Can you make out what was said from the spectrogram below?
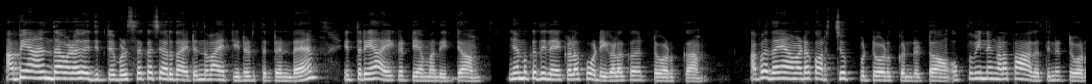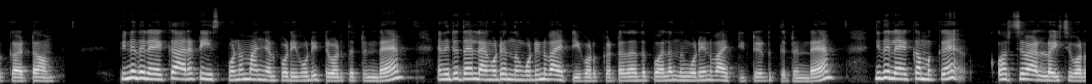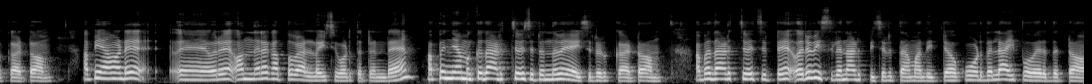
അപ്പോൾ ഞാൻ എന്താ ഇവിടെ വെജിറ്റബിൾസ് ഒക്കെ ചെറുതായിട്ടൊന്ന് വഴറ്റിയിട്ട് എടുത്തിട്ടുണ്ട് ഇത്രയും ആയി കിട്ടിയാൽ മതി കേട്ടോ നമുക്ക് ഇതിലേക്കുള്ള പൊടികളൊക്കെ ഇട്ട് കൊടുക്കാം. അപ്പോൾ ഇതാ ഞാൻ അവിടെ കുറച്ച് ഉപ്പിട്ട് കൊടുക്കുന്നുണ്ട് കേട്ടോ ഉപ്പ് പിന്നെ നിങ്ങളെ പാകത്തിന് ഇട്ട് കൊടുക്കുക കേട്ടോ പിന്നെ ഇതിലേക്ക് അര ടീസ്പൂൺ മഞ്ഞൾപ്പൊടി കൂടി ഇട്ട് കൊടുത്തിട്ടുണ്ട്. എന്നിട്ട് ഇതെല്ലാം കൂടി ഒന്നും കൂടി വഴറ്റി കൊടുക്കട്ടെ. അതുപോലെ ഒന്നും കൂടി വഴറ്റിയിട്ട് എടുത്തിട്ടുണ്ട്. ഇതിലേക്ക് നമുക്ക് കുറച്ച് വെള്ളം ഒഴിച്ച് കൊടുക്കാം കേട്ടോ. അപ്പോൾ ഞാൻ അവിടെ ഒരു ഒന്നര കപ്പ് വെള്ളം ഒഴിച്ച് കൊടുത്തിട്ടുണ്ട്. അപ്പം നമുക്ക് ഇത് അടച്ച് വെച്ചിട്ടൊന്ന് വേവിച്ചിട്ട് എടുക്കാം കേട്ടോ. അപ്പോൾ ഇത് അടച്ച് വെച്ചിട്ട് ഒരു വിസിലൊന്ന് അടുപ്പിച്ചെടുത്താൽ മതി കേട്ടോ. കൂടുതലായി പോകരുത് കേട്ടോ.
